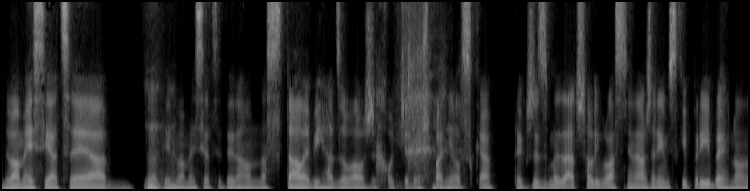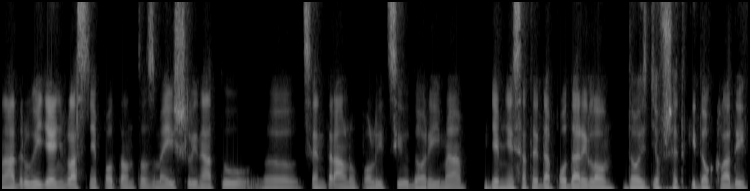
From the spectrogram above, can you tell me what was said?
dva mesiace a za tie mhm. dva mesiace teda on nás stále vyhadzoval, že chodte do Španielska. Takže sme začali vlastne náš rímsky príbeh. No na druhý deň vlastne potom to sme išli na tú e, centrálnu policiu do Ríma, kde mne sa teda podarilo dojsť o všetky doklady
